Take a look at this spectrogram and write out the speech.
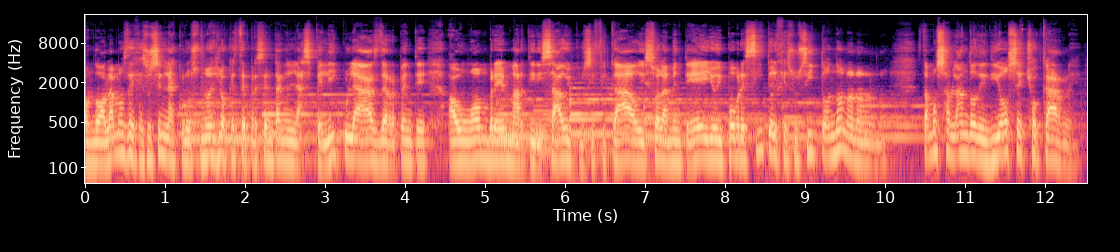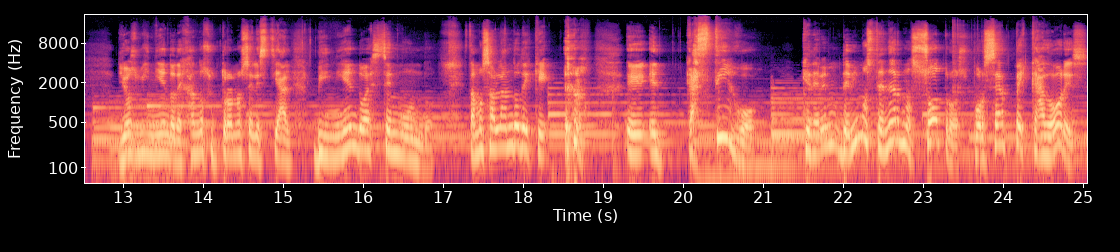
cuando hablamos de Jesús en la cruz, no es lo que te presentan en las películas, de repente a un hombre martirizado y crucificado y solamente ello y pobrecito el Jesucito. No, no, no, no, no. Estamos hablando de Dios hecho carne. Dios viniendo, dejando su trono celestial, viniendo a este mundo. Estamos hablando de que eh, el castigo que debemos, debimos tener nosotros por ser pecadores,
